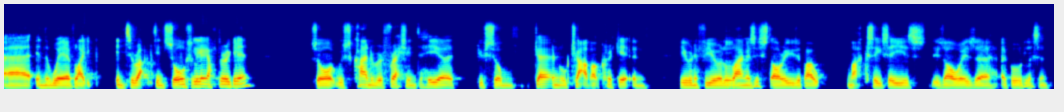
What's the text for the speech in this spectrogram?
uh, in the way of like interacting socially after a game. So it was kind of refreshing to hear just some general chat about cricket and hearing a few of Langers' stories about Max CC is is always a, a good listen.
